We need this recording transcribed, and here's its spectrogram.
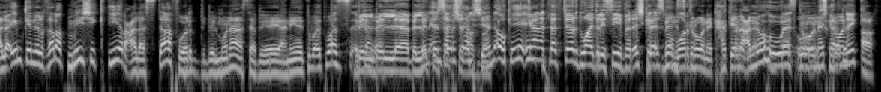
هلا يمكن الغلط مش كتير على ستافورد بالمناسبة يعني it was بال بال بال interception okay كانت لل third wide receiver إيش كان اسمه؟ سكرونيك حكينا عنه هو سكرونيك سكرونيك آه.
